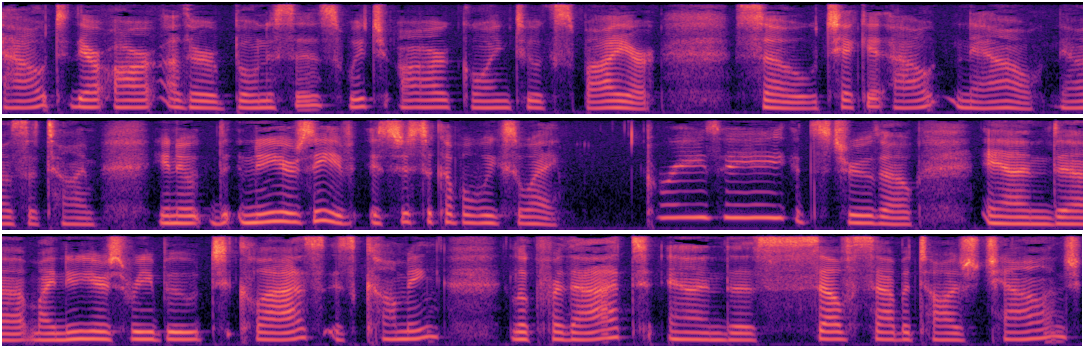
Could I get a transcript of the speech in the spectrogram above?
out. There are other bonuses which are going to expire. So check it out now. Now is the time. You know, New Year's Eve is just a couple weeks away. Crazy. It's true though. And uh, my New Year's reboot class is coming. Look for that. And the self sabotage challenge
